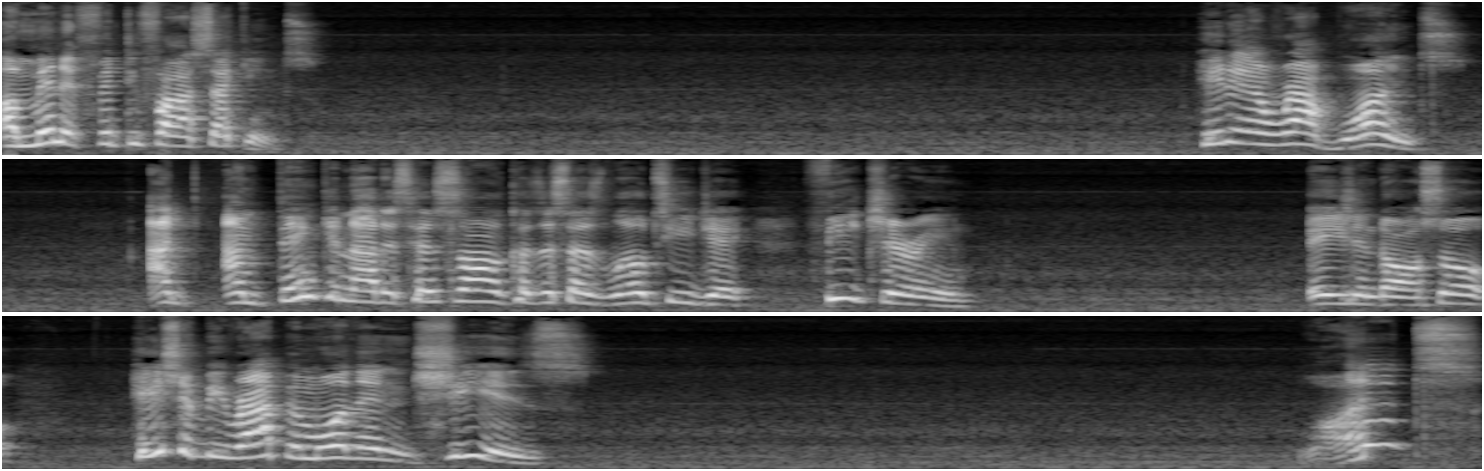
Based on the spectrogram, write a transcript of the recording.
a minute 55 seconds. He didn't rap once. I, I'm thinking that it's his song because it says Lil TJAY featuring Asian Doll. So, he should be rapping more than she is. What?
